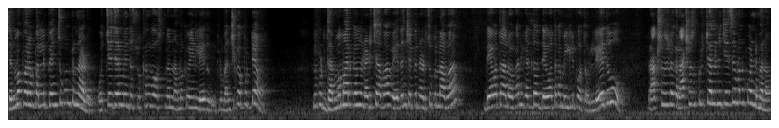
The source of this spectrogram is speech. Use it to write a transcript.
జన్మ పరంపరని పెంచుకుంటున్నాడు. వచ్చే జన్మ ఇంత సుఖంగా వస్తుందని నమ్మకం ఏం లేదు. ఇప్పుడు మంచిగా పుట్టాం. నువ్వు ఇప్పుడు ధర్మ మార్గంలో నడిచావా? వేదం చెప్పి నడుచుకున్నావా? దేవతాలోకానికి వెళ్తావు దేవతగా మిగిలిపోతావు. లేదు. రాక్షసులకు రాక్షస కృత్యాలని చేసామనుకోండి మనం.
